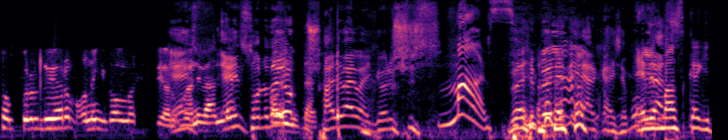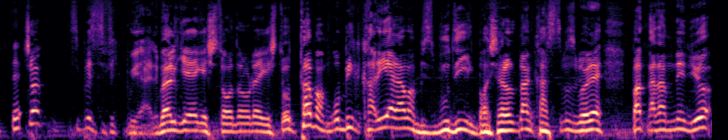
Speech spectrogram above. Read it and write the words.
çok gurur duyuyorum. Onun gibi olmak istiyorum. En, hani ben de en sonu da yokmuş. Hadi bay bay görüşürüz. Mars. Böyle, böyle değil arkadaşlar. Bu Elon Musk'a gitti. çok spesifik bu yani. Bölgeye geçti oradan oraya geçti. O tamam o bir kariyer ama biz bu değil. Başarılıdan kastımız böyle bak adam ne diyor?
